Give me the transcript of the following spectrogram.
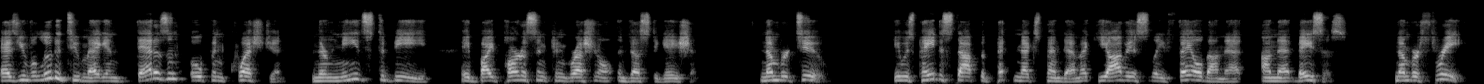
As you've alluded to, Megyn, that is an open question, and there needs to be a bipartisan congressional investigation. Number two, he was paid to stop the pe- next pandemic. He obviously failed on that on that basis. Number three,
